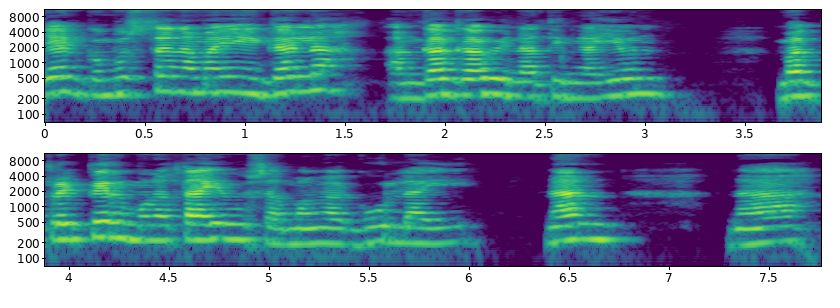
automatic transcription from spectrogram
Yan, kumusta na may gala? Ang gagawin natin ngayon, mag-prepare muna tayo sa mga gulay nan na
